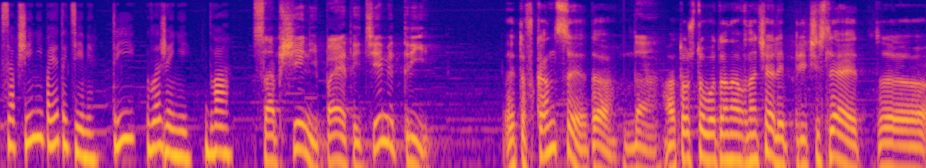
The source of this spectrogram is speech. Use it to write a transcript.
Сообщений по этой теме. 3. Вложений. 2. Сообщений по этой теме три. Это в конце, да. Да. А то, что вот она вначале перечисляет э,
